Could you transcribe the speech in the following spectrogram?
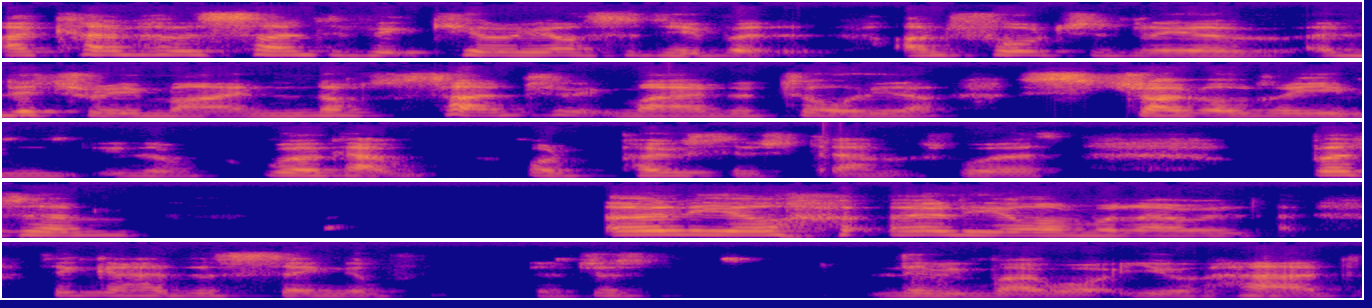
I kind of have a scientific curiosity, but unfortunately a, a, literary mind, not a scientific mind at all, you know, struggle to even, you know, work out what postage stamps worth. But um early on early on when I was I think I had this thing of just living by what you had.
